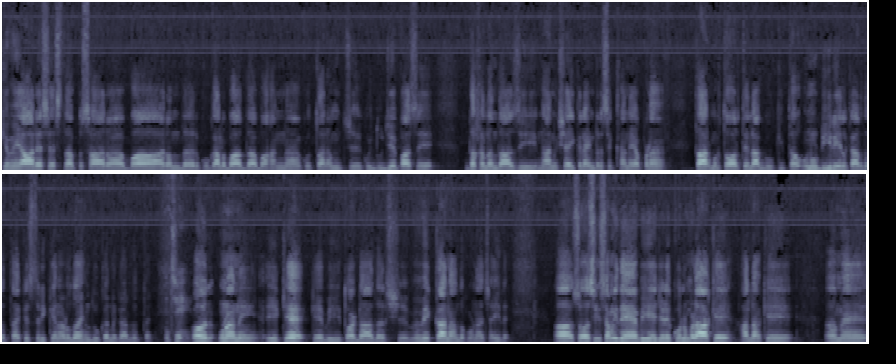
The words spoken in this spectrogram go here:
ਕਿਵੇਂ ਆਰਐਸਐਸ ਦਾ ਪਸਾਰਾ ਬਾਹਰ ਅੰਦਰ ਕੋਈ ਗੱਲਬਾਤ ਦਾ ਬਹਾਨਾ ਕੋਈ ਧਰਮ 'ਚ ਕੋਈ ਦੂਜੇ ਪਾਸੇ ਦਖਲ ਅੰਦਾਜ਼ੀ ਨਾਨਕਸ਼ਾਹੀ ਕੈਲੰਡਰ ਸਿੱਖਾਂ ਨੇ ਆਪਣਾ ਧਾਰਮਿਕ ਤੌਰ ਤੇ ਲਾਗੂ ਕੀਤਾ ਉਹਨੂੰ ਡੀਰੇਲ ਕਰ ਦਿੱਤਾ ਕਿਸ ਤਰੀਕੇ ਨਾਲ ਉਹਦਾ ਹਿੰਦੂਕਰਨ ਕਰ ਦਿੱਤਾ। ਜੀ। ਔਰ ਉਹਨਾਂ ਨੇ ਇਹ ਕਿਹਾ ਕਿ ਵੀ ਤੁਹਾਡਾ ਆਦਰਸ਼ ਵਿਵੇਕਾਨੰਦ ਹੋਣਾ ਚਾਹੀਦਾ। ਸੋ ਅਸੀਂ ਸਮਝਦੇ ਹਾਂ ਵੀ ਇਹ ਜਿਹੜੇ ਕੁੱਲ ਮਿਲਾ ਕੇ ਹਾਲਾਂਕਿ ਮੈਂ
